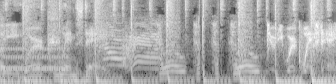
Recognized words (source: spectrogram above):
Dirty Work Wednesday. Hello? H- h- hello? Dirty Work Wednesday.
